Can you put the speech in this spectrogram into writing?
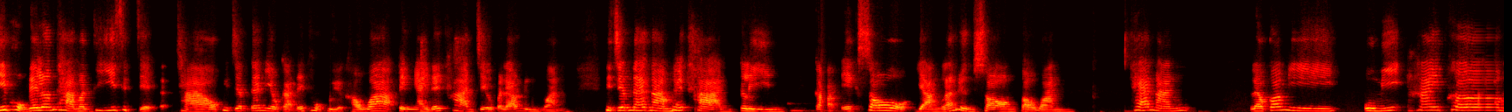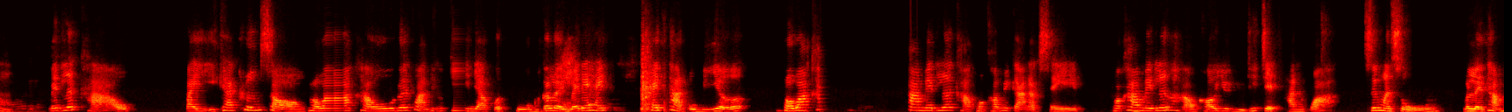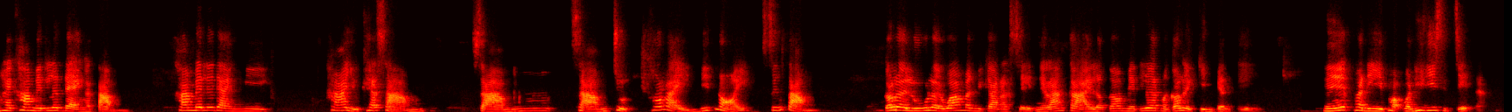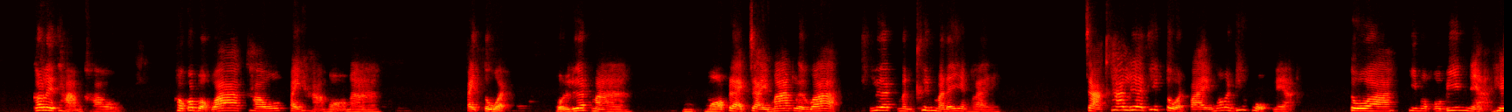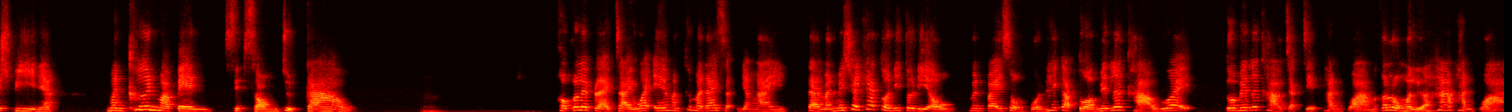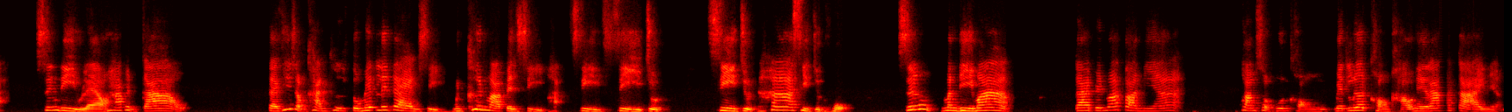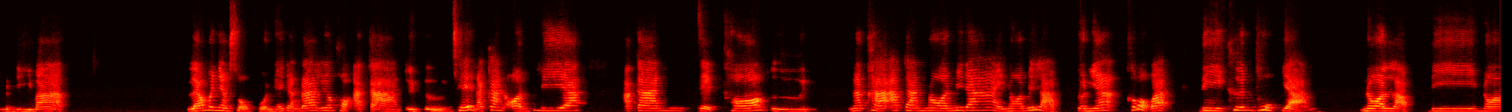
ยี่สิบหกได้เริ่มทานวันที่ยี่สิบเจ็ดเช้าพี่เจี๊บได้มีโอกาสได้โทรคุยกับเขาว่า เป็นไงได้ทานเจลไปแล้วหนึ่งวัน พี่เจี๊บแนะนำให้ทานกรีนกับเอ็กโซอย่างละหนึ่งซองต่อวัน แค่นั้น แล้วก็มีอูมิให้เพิ่มเม็ดเลือดขาวไปอีกแค่ครึ่งซอง เพราะว่าเขาด้วยความที่เขากินยากดภูมิก็เลยไม่ได้ให้ให้ทานอูมิเยอะ เพราะว่าค่าค่าเม็ดเลือดขาวของเขามีการอักเสบเพราะค่าเม็ดเลือดขาวของเขาอยู่อยู่ที่เจ็ดพันกว่า ซึ่งมันสูงมันเลยทำให้ค่าเม็ดเลือดแดงต่ำค่าเม็ดเลือดแดงมีค่าอยู่แค่สามสามสามจุดเท่าไหร่นิดหน่อย ซึ่งต่ำ ก็เลยรู้เลยว่ามันมีการอักเสบในร่างกาย แล้วก็เม็ดเลือดมันก็เลยกินกันเองเฮ้พอดีพอวันที่ยี่สิบเจ็ดอะ ก็เลยถามเขาเขาก็บอกว่าเขาไปหาหมอมา ไปตรวจผลเลือดมา หมอแปลกใจมากเลยว่า เลือดมันขึ้นมาได้อย่างไร จากค่าเลือดที่ตรวจไปเมื่อวันที่หกเนี่ย ตัวฮีโมโกลบินเนี่ย HB เนี่ย มันขึ้นมาเป็นสิบสองจุดเก้า เขาก็เลยแปลกใจว่าเอ๊ะมันขึ้นมาได้ยังไง แต่มันไม่ใช่แค่ตัวนี้ตัวเดียว มันไปส่งผลให้กับตัวเม็ดเลือดขาวด้วย ตัวเม็ดเลือดขาวจากเจ็ดพันกว่า มันก็ลงมาเหลือห้าพันกว่า ซึ่งดีอยู่แล้วห้าพันเก้าแต่ที่สำคัญคือตัวเม็ดเลือดแดงสิมันขึ้นมาเป็นสี่สี่สี่จุดสี่จุดห้าสี่จุดหกซึ่งมันดีมากกลายเป็นว่าตอนนี้ความสมบูรณ์ของเม็ดเลือดของเขาในร่างกายเนี่ยมันดีมาก แล้วมันยังส่งผลให้ทางด้านเรื่องของอาการอื่นๆ เช่นอาการอ่อนเพลีย อาการเจ็บท้องอืดนะคะ อาการนอนไม่ได้นอนไม่หลับ ตัวเนี้ยเขาบอกว่าดีขึ้นทุกอย่าง นอนหลับดีนอ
